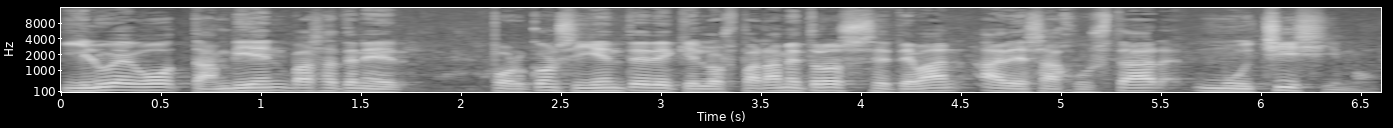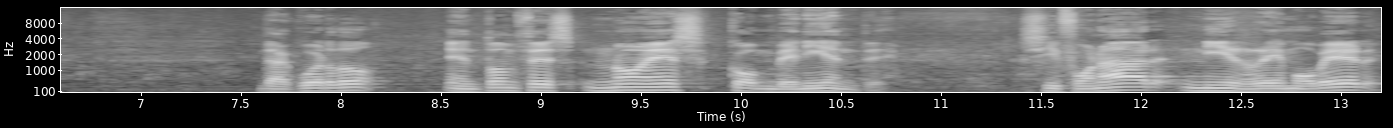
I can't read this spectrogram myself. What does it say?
y luego también vas a tener por consiguiente de que los parámetros se te van a desajustar muchísimo. ¿De acuerdo? Entonces no es conveniente sifonar ni remover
